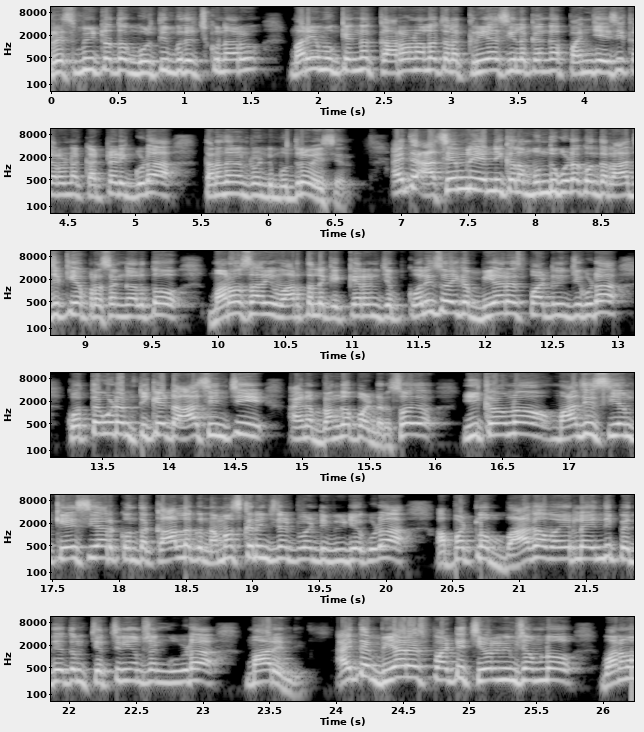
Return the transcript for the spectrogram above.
ప్రెస్ మీట్లతో గుర్తింపు తెచ్చుకున్నారు. మరియు ముఖ్యంగా కరోనాలో చాలా క్రియాశీలకంగా పనిచేసి కరోనా కట్టడికి కూడా తనదైనటువంటి ముద్ర వేశారు. అయితే అసెంబ్లీ ఎన్నికల ముందు కూడా కొంత రాజకీయ ప్రసంగాలతో మరోసారి వార్తలకు ఎక్కారని చెప్పుకోవాలి. సో ఇక బీఆర్ఎస్ పార్టీ నుంచి కూడా కొత్తగూడెం టికెట్ ఆశించి ఆయన భంగపడ్డారు. సో ఈ క్రమంలో మాజీ సీఎం కేసీఆర్ కొంత కాళ్ళకు నమస్కరించినటువంటి వీడియో కూడా అప్పట్లో బాగా వైరల్ అయింది. పెద్ద ఎత్తున చర్చనీయాంశం కూడా మారింది. అయితే బీఆర్ఎస్ పార్టీ చివరి నిమిషంలో వనమ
